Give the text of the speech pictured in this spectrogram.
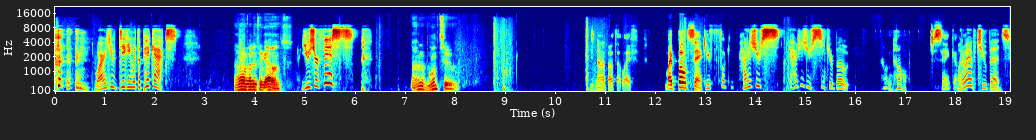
Why are you digging with the pickaxe? I don't have anything else. Use your fists. I don't want to. He's not about that life. My boat sank. You fucking. How did you s- how did you sink your boat? I don't know. It Just sank. Why do I have two beds?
